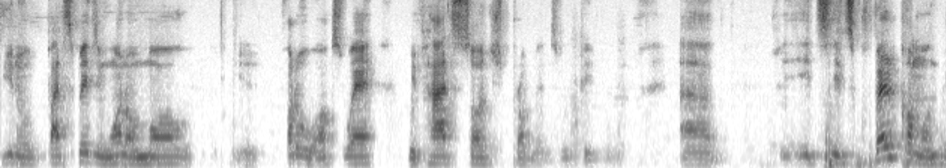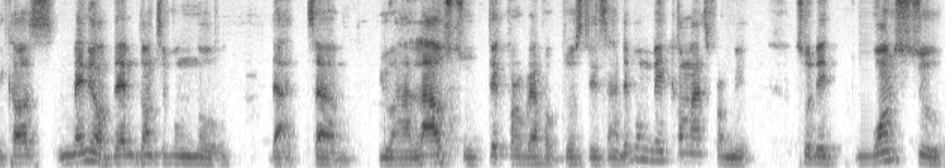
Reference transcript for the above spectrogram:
you know, participate in one or more photo walks where we've had such problems with people. Uh, it's, it's very common because many of them don't even know that um, you are allowed to take photograph of those things and they even make comments from it. So they want to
